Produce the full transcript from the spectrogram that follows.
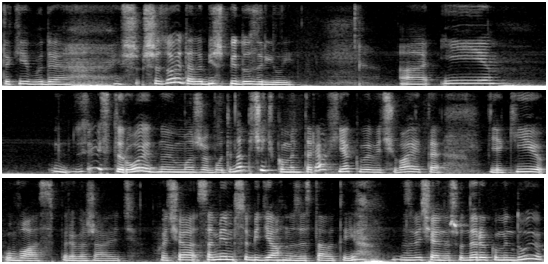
Такий буде шизоїд, але більш підозрілий. А, і істероїдною може бути. Напишіть в коментарях, як ви відчуваєте, які у вас переважають. Хоча самим собі діагнози ставити я, звичайно, що не рекомендую.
